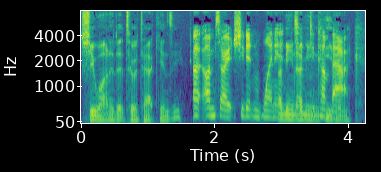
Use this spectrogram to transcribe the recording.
She wanted it to attack Kinsey. I, I'm sorry, she didn't want it I mean- to, I to come Eden. back.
